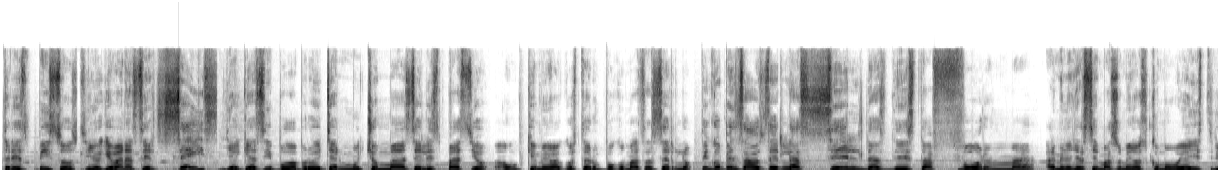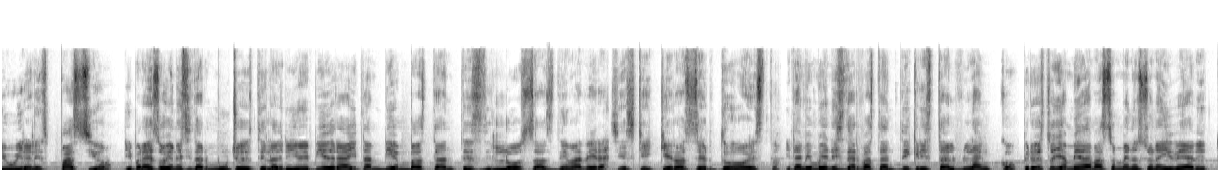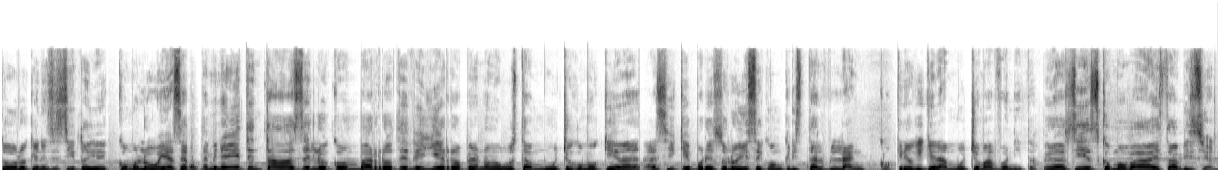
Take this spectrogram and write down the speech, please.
tres pisos, sino que van a ser seis, ya que así puedo aprovechar mucho más el espacio, aunque me va a costar un poco más hacerlo. Tengo pensado hacer las celdas de esta forma, al menos ya sé más o menos cómo voy a distribuir el espacio, y para eso voy a necesitar mucho de este ladrillo de piedra y también bastantes losas de madera, si es que quiero hacer todo esto. Y también voy a necesitar bastante cristal blanco, pero esto ya me da más o menos una idea de todo lo que necesito y de cómo lo voy a hacer. También había intentado hacerlo con barrotes de hierro, pero no me gusta mucho como queda, así que por eso lo hice con cristal blanco. Creo que queda mucho más bonito. Pero así es como va esta prisión.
